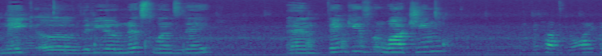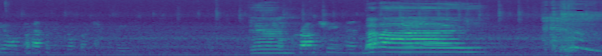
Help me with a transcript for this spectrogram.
make a video next Wednesday. And thank you for watching. I have no idea what's happening on my screen. I'm crouching and bye bye.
